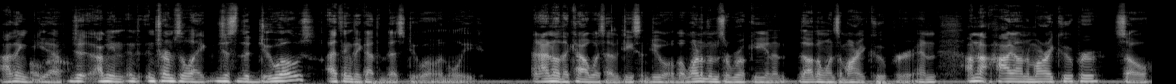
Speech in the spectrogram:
I think, yeah. overall. Ju- I mean, in, in terms of like just the duos, I think they got the best duo in the league. And I know the Cowboys have a decent duo, but one of them's a rookie and the other one's Amari Cooper. And I'm not high on Amari Cooper, so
